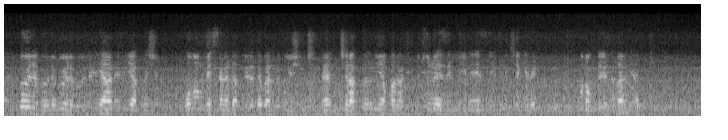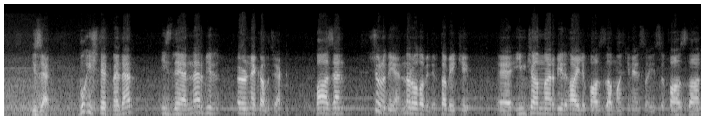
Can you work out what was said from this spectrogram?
Yani böyle böyle böyle böyle yani yaklaşık 10-15 seneden beri de ben de bu işin içinde çıraklığını yaparak, bütün rezilliğini, eziyetini çekerek bu noktaya kadar geldik. Güzel. Bu işletmeden izleyenler bir örnek alacak. Bazen şunu diyenler olabilir. Tabii ki e, imkanlar bir hayli fazla, makine sayısı fazla,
